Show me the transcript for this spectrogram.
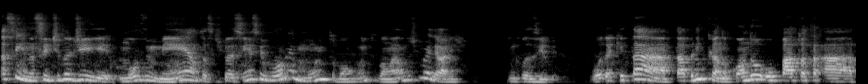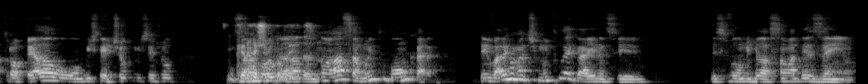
Assim, no sentido de movimento, essas coisas assim, esse volume é muito bom, muito bom. É um dos melhores, inclusive. O outro aqui tá, tá brincando. Quando o Pato atropela o Mr. Chu, o Mr. Chu Nossa, muito bom, cara. tem vários momentos muito legais nesse, nesse volume em relação a desenho.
